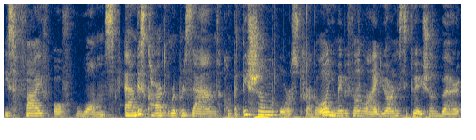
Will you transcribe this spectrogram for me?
is Five of Wands, and this card represents competition or struggle. You may be feeling like you are in a situation where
